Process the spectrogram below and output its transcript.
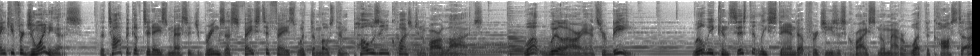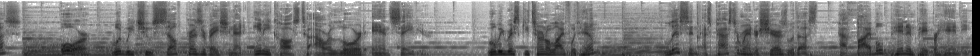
Thank you for joining us. The topic of today's message brings us face to face with the most imposing question of our lives What will our answer be? Will we consistently stand up for Jesus Christ no matter what the cost to us? Or would we choose self preservation at any cost to our Lord and Savior? Will we risk eternal life with Him? Listen as Pastor Rander shares with us. Have Bible, pen, and paper handy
